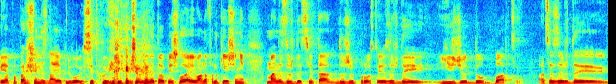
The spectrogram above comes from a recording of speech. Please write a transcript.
Я, по-перше, не знаю, як Львові святкують, якщо вже на то пішло. А Івано-Франківщині в мене завжди свята дуже просто. Я завжди їжджу до бабці. А це завжди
